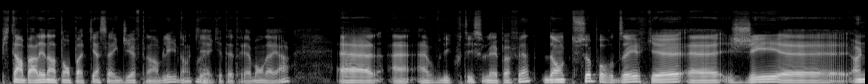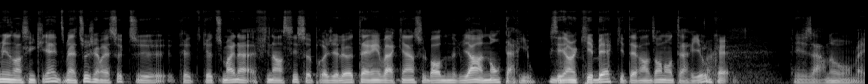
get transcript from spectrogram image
Puis t'en parlais dans ton podcast avec Jeff Tremblay, donc Ouais. euh, qui était très bon d'ailleurs. À, à vous d'écouter si vous ne l'avez pas fait. Donc, tout ça pour dire que euh, j'ai euh, un de mes anciens clients, il dit Mathieu, j'aimerais ça que tu, que, que tu m'aides à financer ce projet-là, terrain vacant sur le bord d'une rivière en Ontario. C'est un Québec qui était rendu en Ontario. OK. Et je dis Arnaud, ben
